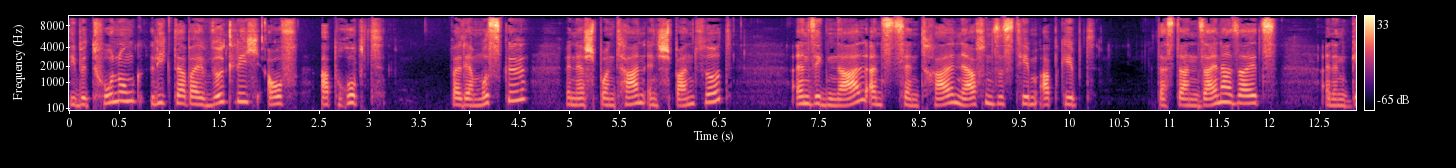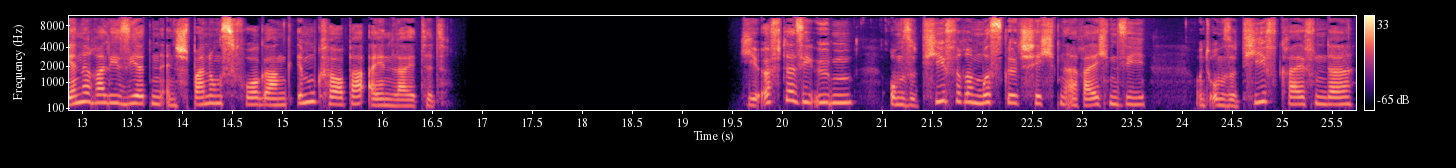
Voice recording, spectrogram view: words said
Die Betonung liegt dabei wirklich auf abrupt, weil der Muskel, wenn er spontan entspannt wird, ein Signal ans Zentralnervensystem abgibt, das dann seinerseits einen generalisierten Entspannungsvorgang im Körper einleitet. Je öfter Sie üben, umso tiefere Muskelschichten erreichen Sie und umso tiefgreifender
